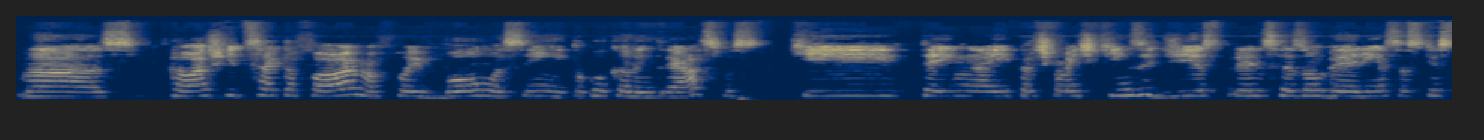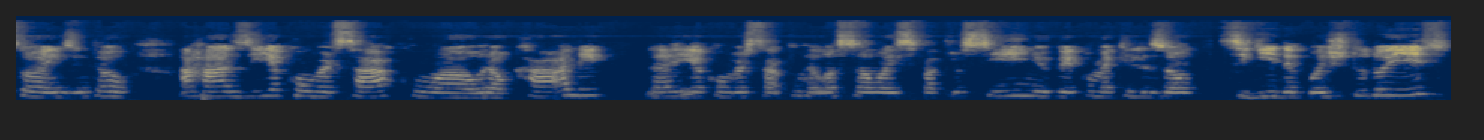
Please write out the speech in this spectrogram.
mas eu acho que de certa forma foi bom, assim, tô colocando entre aspas, que tem aí praticamente 15 dias para eles resolverem essas questões. Então, a Haas ia conversar com a Uralcali, né, ia conversar com relação a esse patrocínio, ver como é que eles vão seguir depois de tudo isso.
